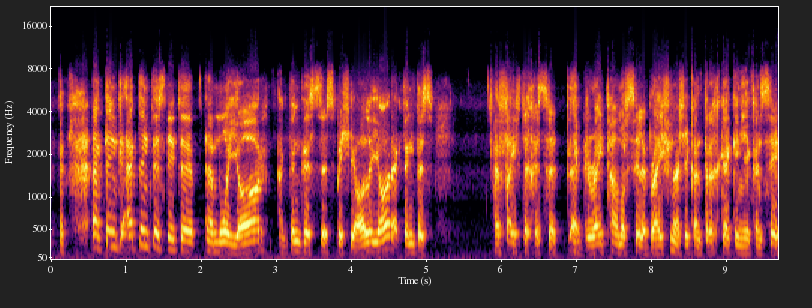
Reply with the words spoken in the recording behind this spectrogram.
ek dink ek dink dit is net 'n 'n mooi jaar. Ek dink dit is 'n spesiale jaar. Ek dink dit is 'n 50 is 'n great time of celebration. As jy kan terugkyk en jy kan sê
